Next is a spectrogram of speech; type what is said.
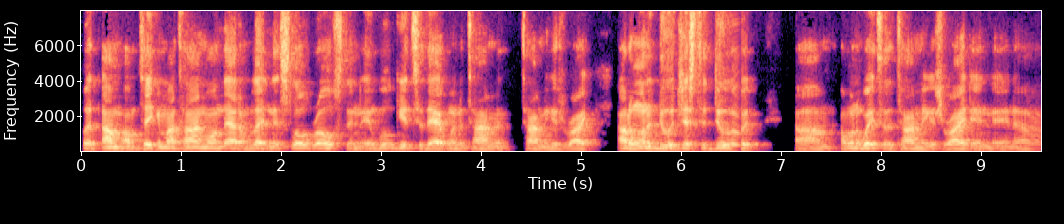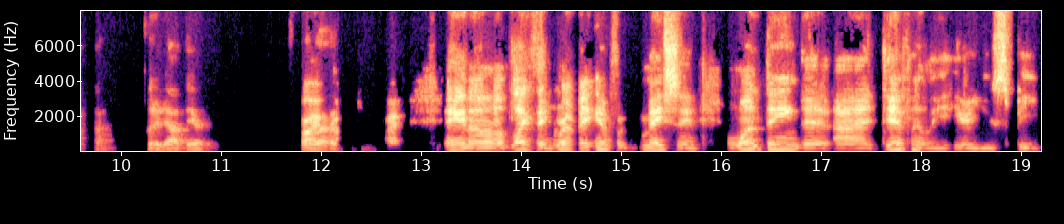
But I'm I'm taking my time on that. I'm letting it slow roast, and, and we'll get to that when the timing timing is right. I don't want to do it just to do it. Um, I want to wait till the timing is right and and uh, put it out there. Right. right. right. And um, like I said, great information. One thing that I definitely hear you speak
